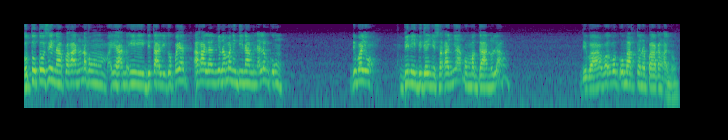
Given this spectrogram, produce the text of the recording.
kung tutusin, napaka na kung ano, i-detalye ko pa yan. Akala nyo naman hindi namin alam kung 'di ba yung binibigay nyo sa kanya kung magkano lang. 'Di ba? Wag, wag umakto na parang ano,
